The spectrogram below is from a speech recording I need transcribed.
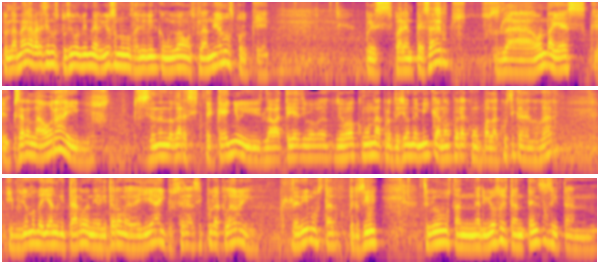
pues la mera verdad sí nos pusimos bien nerviosos, no nos salió bien como íbamos planeados porque pues para empezar, pues, la onda ya es que empezar a la hora y pues, pues, en un lugar así pequeño y la batería llevaba, llevaba como una protección de mica, ¿no? Era como para la acústica del lugar. Y pues yo no veía el guitarro, ni el guitarro me veía, y pues era así pura clave, y le dimos tal. Pero sí, estuvimos tan nerviosos y tan tensos y tan,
